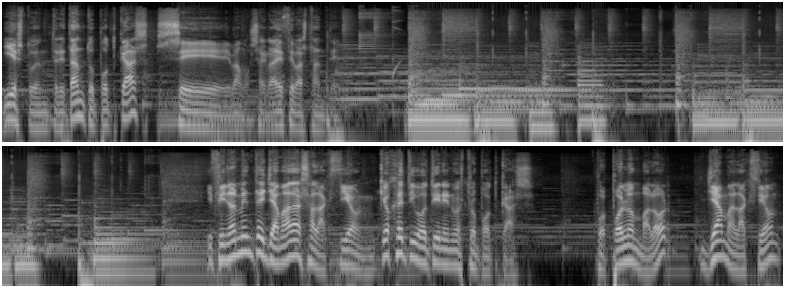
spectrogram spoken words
Y esto, entre tanto podcast, se, vamos, se agradece bastante. Y finalmente, llamadas a la acción. ¿Qué objetivo tiene nuestro podcast? Pues ponlo en valor llama a la acción.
